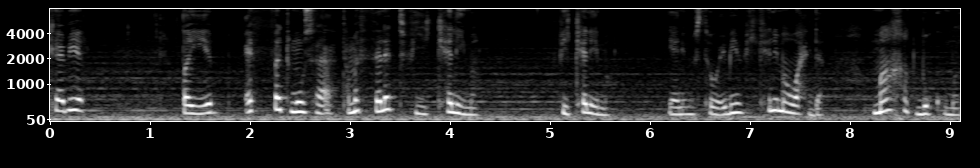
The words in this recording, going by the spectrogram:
كبير. طيب عفة موسى تمثلت في كلمة في كلمة يعني مستوعبين في كلمة واحدة ما خطبكما؟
